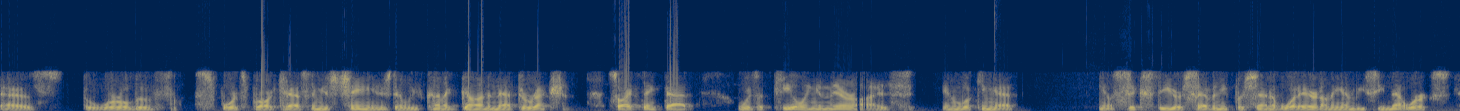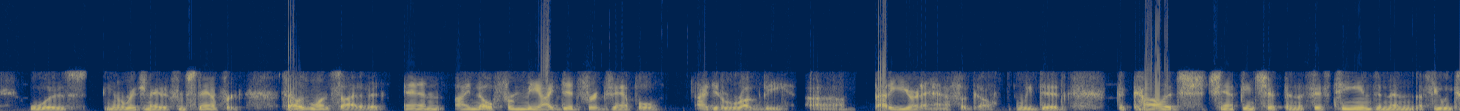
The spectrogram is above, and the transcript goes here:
as the world of sports broadcasting has changed and we've kind of gone in that direction. So I think that was appealing in their eyes in looking at you know 60 or 70 percent of what aired on the NBC networks was you know originated from Stamford. So that was one side of it, and I know for me, I did, for example, I did rugby uh, about a year and a half ago. We did the college championship in the 15s, and then a few weeks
